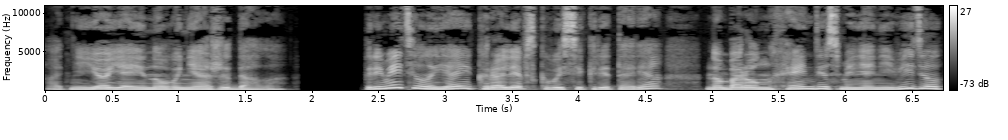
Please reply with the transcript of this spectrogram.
от нее я иного не ожидала. Приметила я и королевского секретаря, но барон Хэндис меня не видел,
